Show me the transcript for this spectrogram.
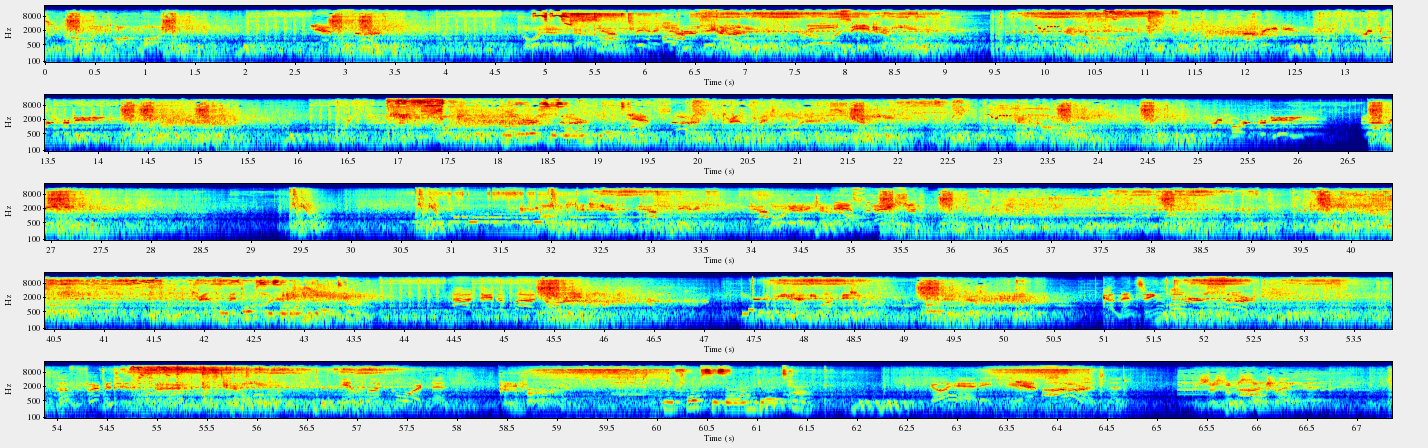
Forces are under attack. Go ahead, HQ. Yes, I'm sir. listening. Systems I'm functional. listening.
